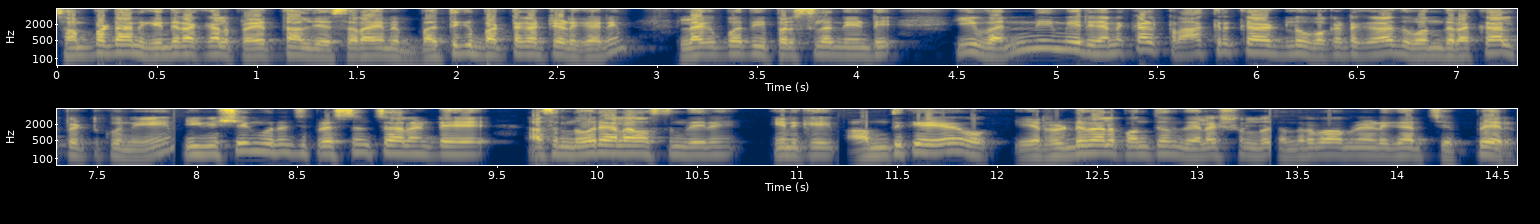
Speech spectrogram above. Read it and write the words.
చంపడానికి ఎన్ని రకాల ప్రయత్నాలు చేశారు ఆయన బతికి బట్టగట్టాడు కానీ లేకపోతే ఈ పరిస్థితులన్నీ ఏంటి? ఇవన్నీ మీరు వెనకాల ట్రాక్ రికార్డులు ఒకటి కాదు వంద రకాలు పెట్టుకుని ఈ విషయం గురించి ప్రశ్నించాలంటే అసలు నోరు ఎలా వస్తుంది ఈయనకి అందుకే రెండు వేల పంతొమ్మిది ఎలక్షన్లో చంద్రబాబు నాయుడు గారు చెప్పారు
